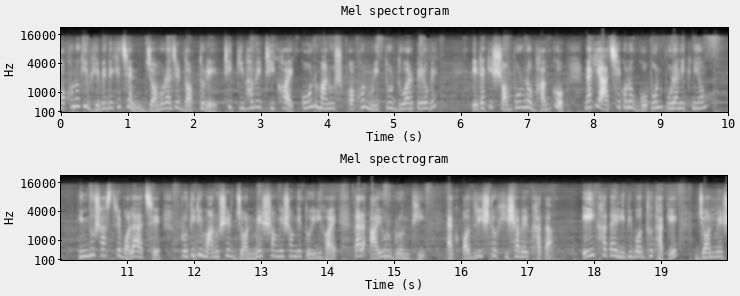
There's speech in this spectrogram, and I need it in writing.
কখনো কি ভেবে দেখেছেন যমরাজের দপ্তরে ঠিক কীভাবে ঠিক হয় কোন মানুষ কখন মৃত্যুর দুয়ার পেরোবে? এটা কি সম্পূর্ণ ভাগ্য, নাকি আছে কোনো গোপন পুরাণিক নিয়ম? হিন্দু শাস্ত্রে বলা আছে, প্রতিটি মানুষের জন্মের সঙ্গে সঙ্গে তৈরি হয় তার আয়ুর গ্রন্থি, এক অদৃষ্ট হিসাবের খাতা। এই খাতায় লিপিবদ্ধ থাকে জন্মের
